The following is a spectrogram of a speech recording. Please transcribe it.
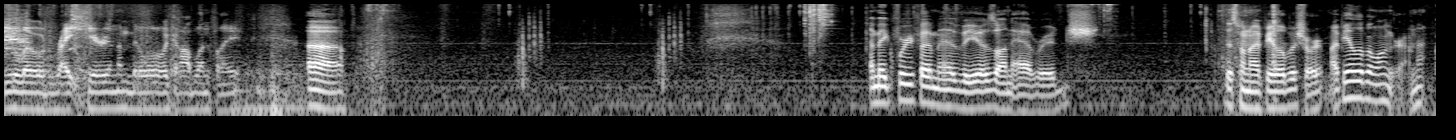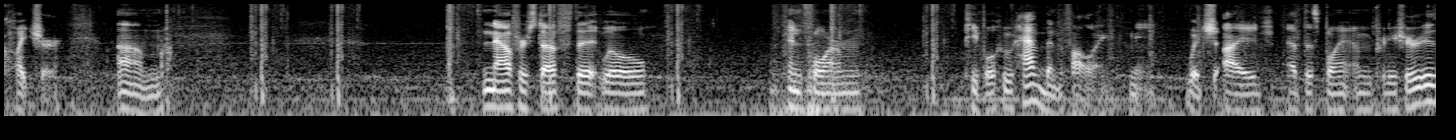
reload right here in the middle of a goblin fight. Uh, I make 45 minute videos on average. This one might be a little bit short, might be a little bit longer. I'm not quite sure. Um, now for stuff that will inform people who have been following me, which I, at this point, I'm pretty sure is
